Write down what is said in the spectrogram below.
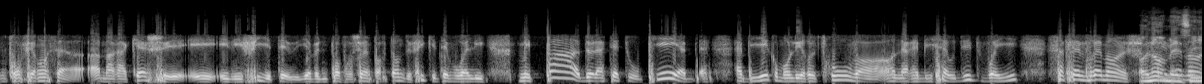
une conférence à, à Marrakech et, et, et les filles étaient il y avait une proportion importante de filles qui étaient voilées. Mais pas de la tête aux pieds hab- habillées comme on les retrouve en, en Arabie Saoudite vous voyez? Ça fait vraiment un choc. Oh non, mais un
